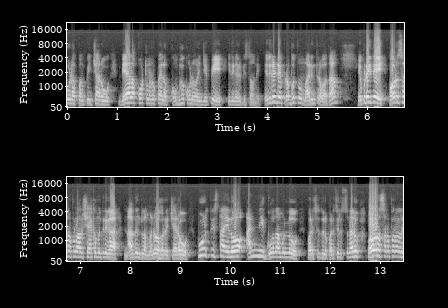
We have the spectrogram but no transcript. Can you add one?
కూడా పంపించారు. వేల కోట్ల రూపాయల కుంభకోణం అని చెప్పి ఇది కనిపిస్తోంది. ఎందుకంటే ప్రభుత్వం మారిన తర్వాత ఎప్పుడైతే పౌర సరఫరాల శాఖ మంత్రిగా నాదంట్ల మనోహర్ వచ్చారో పూర్తి స్థాయిలో అన్ని గోదాముల్లో పరిస్థితులు పరిశీలిస్తున్నారు. పౌర సరఫరాల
